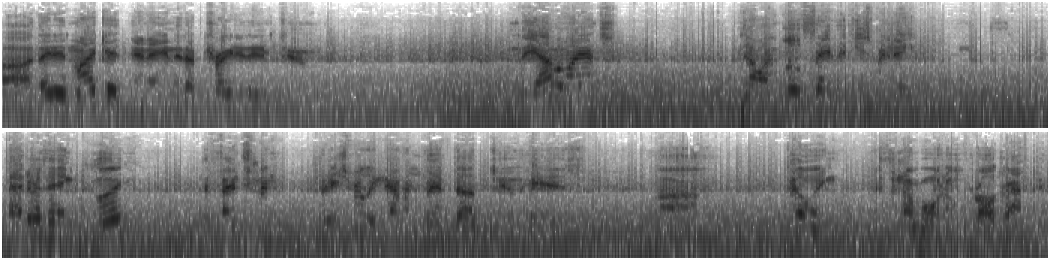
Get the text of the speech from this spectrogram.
Uh, they didn't like it, and they ended up trading him to the Avalanche. Now, I will say that he's been a better than good defenseman, but he's really never lived up to his uh, billing as the number one overall draft pick.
